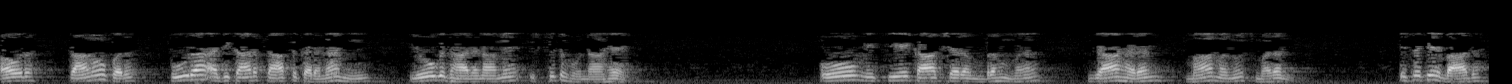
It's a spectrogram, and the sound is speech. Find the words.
और प्राणों पर पूरा अधिकार प्राप्त करना ही योग धारणा में स्थित होना है। ओम इत्येकाक्षरम ब्रह्म व्याहरन माँ मनुस्मरण इसके बाद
